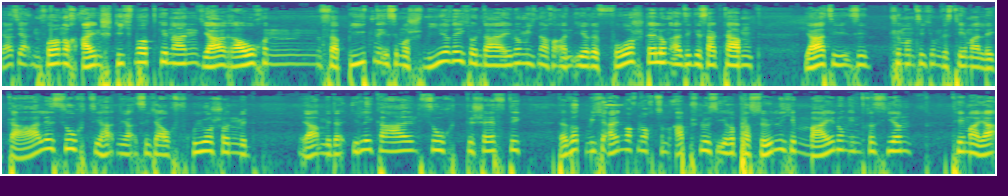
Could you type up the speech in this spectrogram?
Ja, Sie hatten vorher noch ein Stichwort genannt. Ja, Rauchen verbieten ist immer schwierig und da erinnere ich mich noch an Ihre Vorstellung, als Sie gesagt haben, ja, Sie, Sie kümmern sich um das Thema legale Sucht. Sie hatten ja sich auch früher schon mit, ja, mit der illegalen Sucht beschäftigt. Da wird mich einfach noch zum Abschluss Ihre persönliche Meinung interessieren. Thema, ja,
